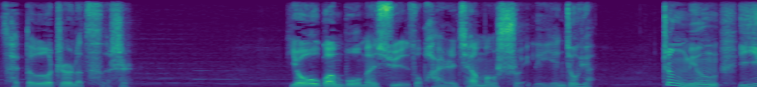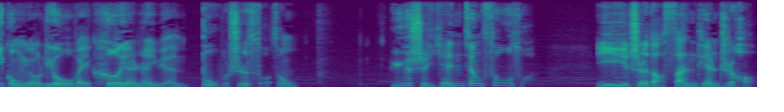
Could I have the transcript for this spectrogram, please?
才得知了此事。有关部门迅速派人前往水利研究院，证明一共有六位科研人员不知所踪。于是沿江搜索，一直到三天之后。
